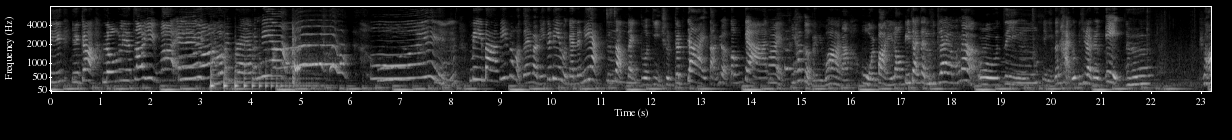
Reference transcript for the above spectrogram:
นี้ยังกะโรงเรียนเจ้าหญิงมาเองอะหรือว่าเป็นแบรนด์มันเนี่ยโอ้ยมีบาร์บี้เป็นของตัวเองแบบนี้ก็ดีเหมือนกันนะเนี่ย จะจับแต่งตัวกี่ชุดก็ได้ตามที่เราต้องการๆใช่ นี่ถ้าเกิดเป็นวิว่านะโหยป่านนี้ลองปีดใจแต่รู้ชุดแรกแล้วมั้งน่ะโอ้จริง อย่างนี้ต้องถ่ายรูปเป็นที่ระลึกอีกเออพี่พ่อ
